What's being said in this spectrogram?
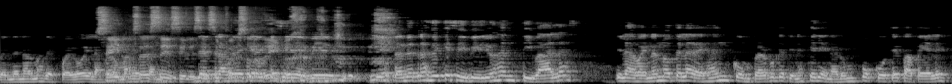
venden armas de fuego y las sí, armas están sí, sí, detrás de que, y están detrás de que si vidrios antibalas y las vainas no te la dejan comprar porque tienes que llenar un pocote de papeles.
